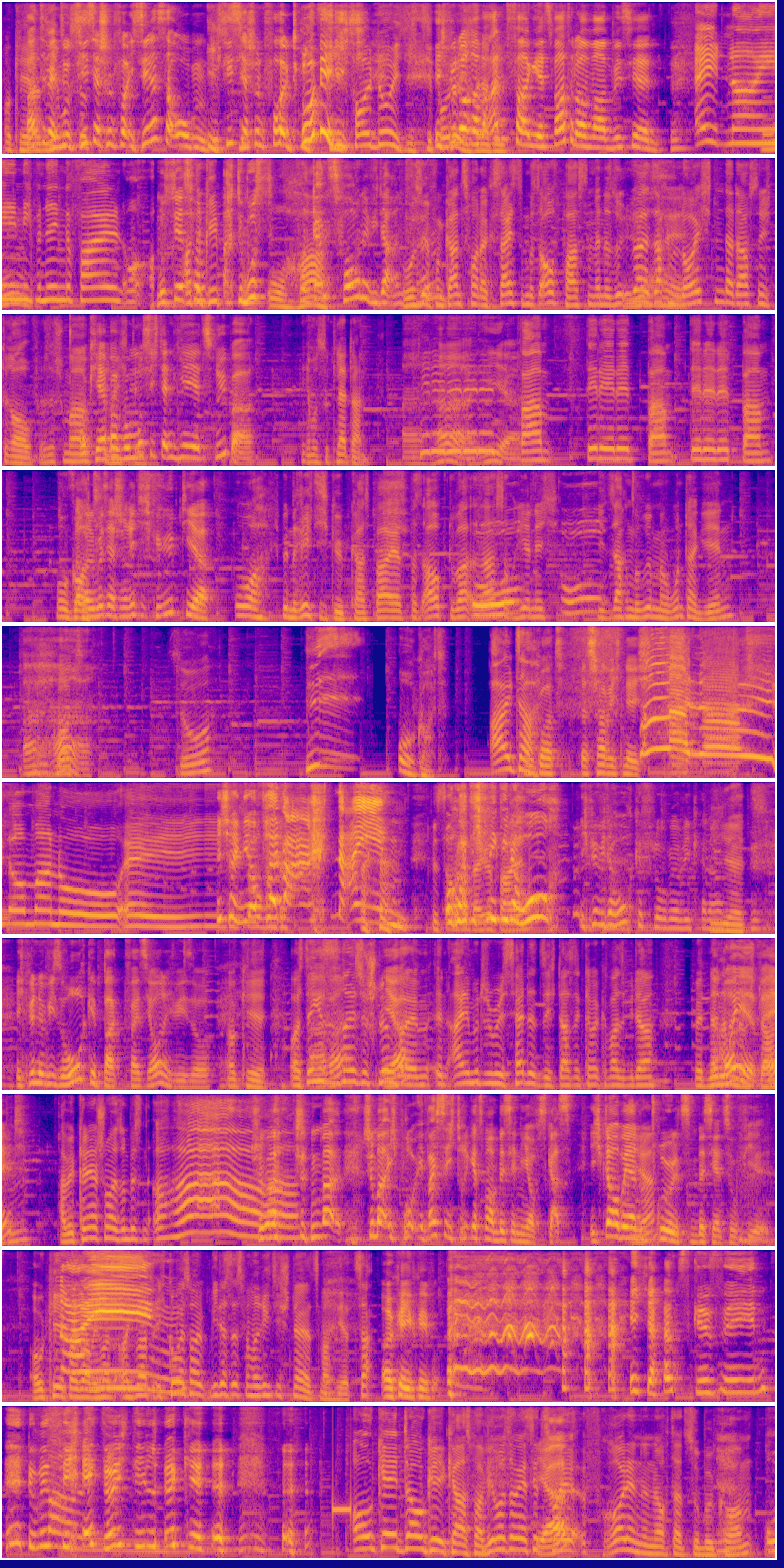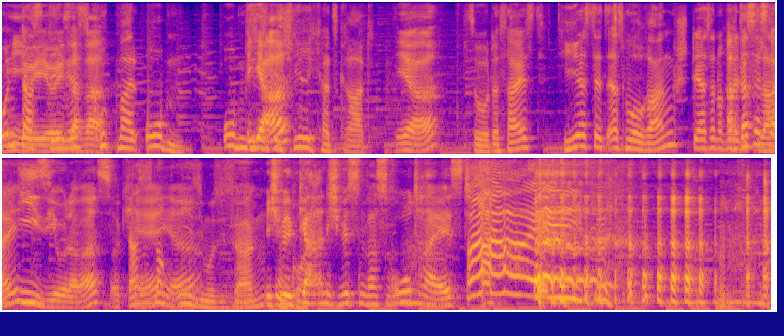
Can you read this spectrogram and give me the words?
Okay, Warte also mal, du ziehst ja schon voll, ich sehe das da oben, du Ich ziehst zieh- ja schon voll Ich durch. zieh voll durch. Ich, zieh Ich voll bin doch am fertig. Anfang, jetzt warte doch mal ein bisschen. Ey, nein, ich bin hingefallen. Oh, Musst du jetzt ach, von, gib- ach, du musst Oha. von ganz vorne wieder Du musst ja anfangen? von ganz vorne. Das heißt, du musst aufpassen, wenn da so überall Lol. Sachen leuchten, da darfst du nicht drauf. Das ist schon mal. Okay, aber wo wichtig. muss ich denn hier jetzt rüber? Hier musst du klettern. Aha, hier. Bam, dididid, bam, dididid, bam. Oh Gott. du bist ja schon richtig geübt hier. Oh, ich bin richtig geübt, Kaspar. Jetzt pass auf, du wa- Oh, darfst auch hier nicht oh. die Sachen berühren beim Runtergehen. Aha. So. Oh Gott. Oh Alter. Gott, das schaffe ich nicht. Ah, nein. Oh Mann, oh. Ey. Ich hänge hier auf halb acht. Nein! Oh Gott, ich fliege wieder hoch. Ich bin wieder hochgeflogen, irgendwie, keine Ahnung. Jetzt. Ich bin irgendwie so hochgebackt, weiß ich auch nicht wieso. Okay. Aber das Ding ist, es ist noch nicht so schlimm, ja. weil in einer Minute resettet sich das, dann können wir quasi wieder mit einer Eine neue starten. Welt? Aber wir können ja schon mal so ein bisschen. Aha! Schon mal, schon mal, schon mal ich, weißt du, ich drücke jetzt mal ein bisschen hier aufs Gas. Ich glaube ja, Ja? du prügelst ein bisschen zu viel. Okay, pass auf, ich, mach, ich, mach, ich Nein! guck wie das ist, wenn man richtig schnell jetzt macht hier. Zack. Okay, okay. Ich hab's gesehen. Du bist Mann. direkt durch die Lücke. Okay, okay, Kaspar. Wir müssen doch jetzt hier Ja? zwei Freundinnen noch dazu bekommen. Und Ui, das ui, ui, Ding sag ist, guck mal oben. Oben siehst Ja? du den Schwierigkeitsgrad. Ja. So, das heißt, hier ist jetzt erstmal orange, der ist ja noch Ach, relativ das ist noch leicht. easy, oder was? Okay. das ist noch ja. easy, muss ich sagen. Ich Oh will Gott. gar nicht wissen, was rot heißt.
